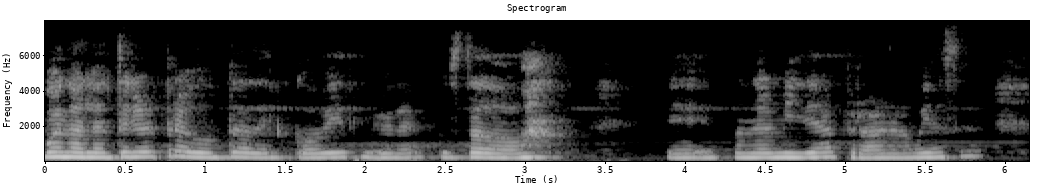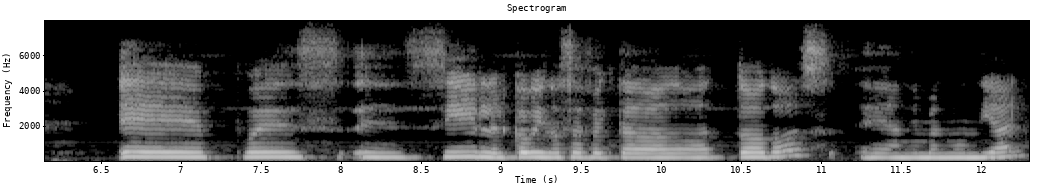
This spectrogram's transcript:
Bueno, la anterior pregunta del COVID me hubiera gustado eh, poner mi idea, pero ahora lo voy a hacer. Eh, pues eh, sí, el COVID nos ha afectado a todos eh, a nivel mundial.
